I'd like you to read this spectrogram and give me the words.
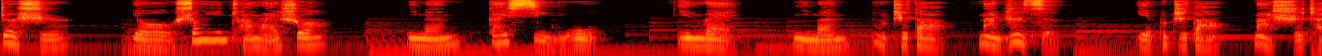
这时，有声音传来说：“你们该醒悟，因为你们不知道那日子，也不知道那时辰。”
